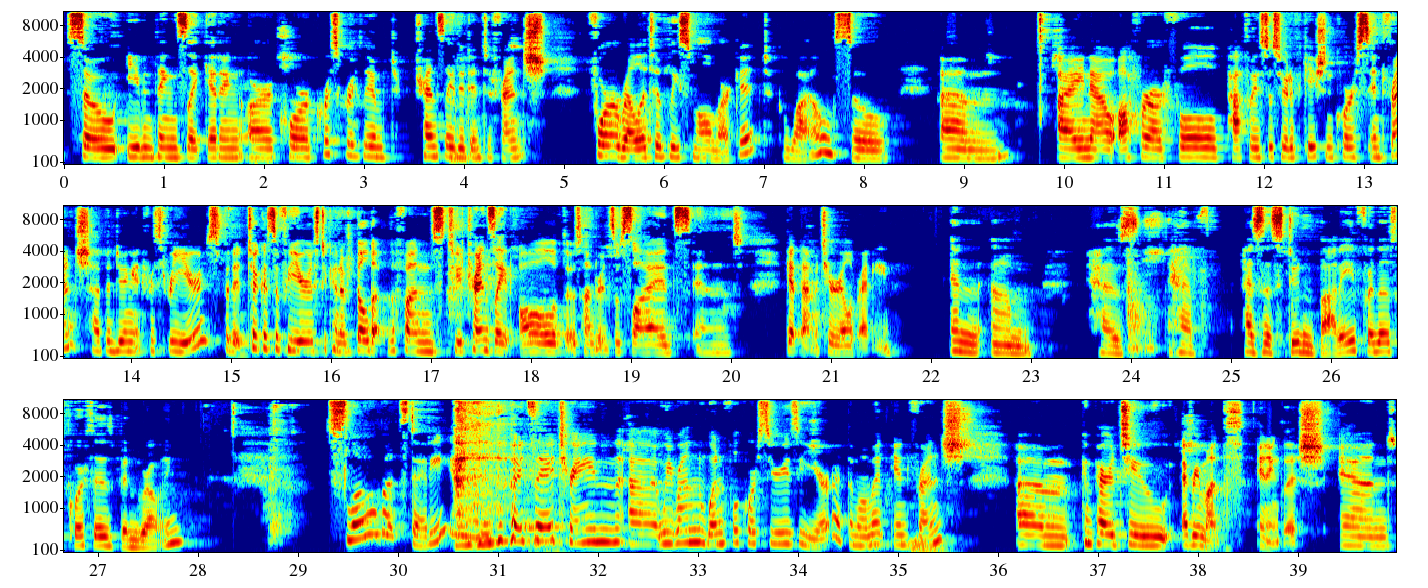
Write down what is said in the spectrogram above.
so even things like getting our core course curriculum t- translated into French for a relatively small market took a while. So um, I now offer our full Pathways to Certification course in French. I've been doing it for three years, but it took us a few years to kind of build up the funds to translate all of those hundreds of slides and get that material ready. And um, has have has the student body for those courses been growing? Slow but steady. Mm-hmm. I'd say I train. Uh, we run one full course series a year at the moment in French um, compared to every month in English. And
